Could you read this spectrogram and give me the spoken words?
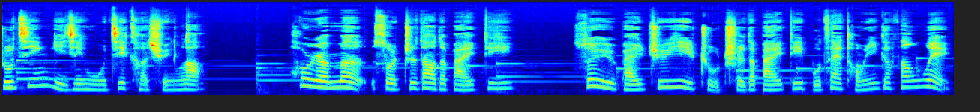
如今已经无迹可寻了。后人们所知道的白堤，虽与白居易主持的白堤不在同一个方位，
